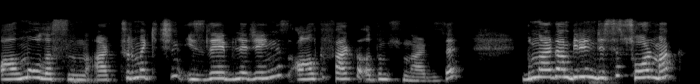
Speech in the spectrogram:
alma olasılığını arttırmak için izleyebileceğiniz altı farklı adım sunar bize. Bunlardan birincisi sormak,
